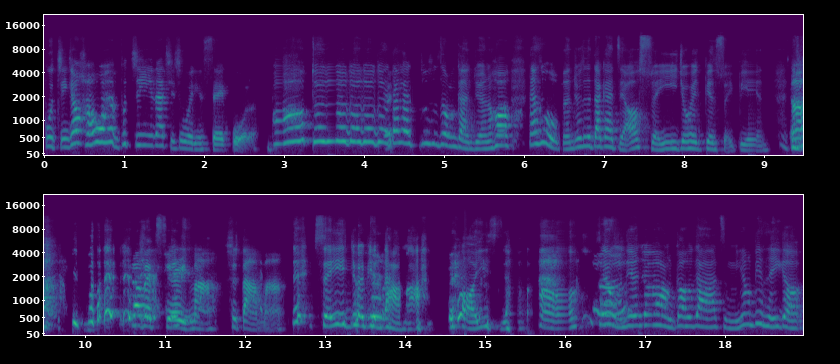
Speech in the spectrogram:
不经就好像我很不经意，但其实我已经 say 过了。哦，对对对对对，大概就是这种感觉。然后，但是我们就是大概只要随意就会变随便啊，要被 Siri 骂是大妈，对，随意就会变大妈，不好意思啊。好，所以我们今天就想告诉大家，怎么样变成一个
